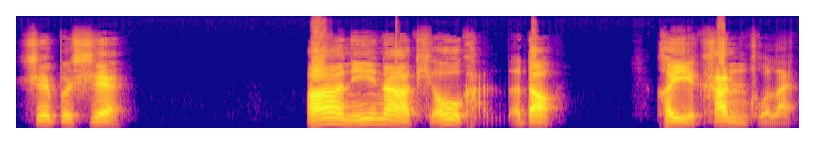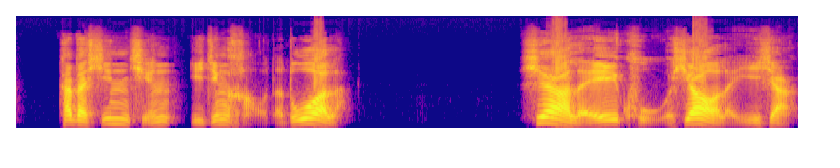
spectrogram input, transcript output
是不是？阿妮娜调侃的道：“可以看出来，她的心情已经好得多了。”夏雷苦笑了一下，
